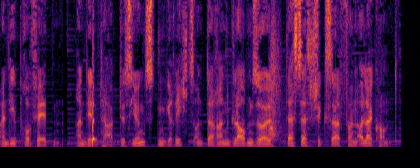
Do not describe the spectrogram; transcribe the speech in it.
an die Propheten, an den Tag des jüngsten Gerichts und daran glauben soll, dass das Schicksal von Allah kommt.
